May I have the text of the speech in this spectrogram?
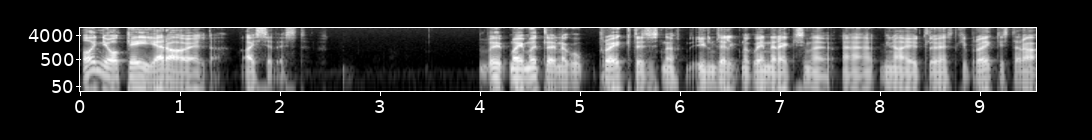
on ju okei okay ära öelda asjadest? Ma ei mõtle nagu projekte, sest noh, ilmselgelt nagu enne rääkisime äh,, mina ei ütle ühestki projektist ära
